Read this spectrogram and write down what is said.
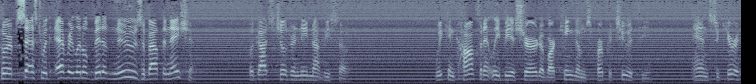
who are obsessed with every little bit of news about the nation. But God's children need not be so we can confidently be assured of our kingdom's perpetuity and security.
